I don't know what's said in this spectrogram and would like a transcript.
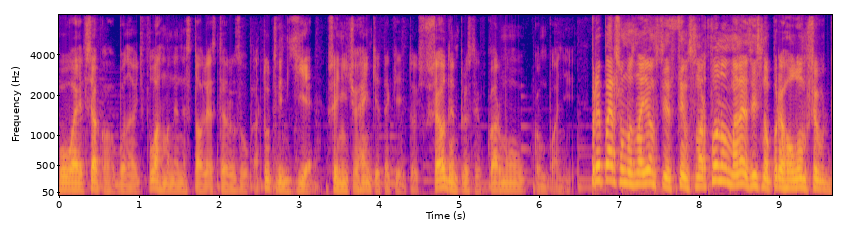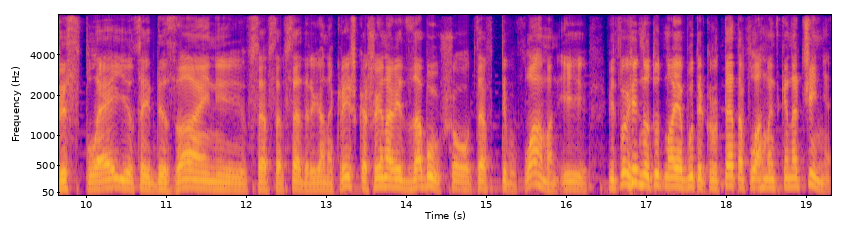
Буває всякого, бо навіть флагмани не ставлять стереозвук, а тут він є. Ще нічогенький такий. Тобто ще один плюсик в карму компанії. При першому знайомстві з цим смартфоном мене, звісно, приголомшив дисплей, цей дизайн і все-все-все дерев'яна кришка, що я навіть забув, що це типу флагман, і відповідно тут має бути круте та флагманське начиння.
